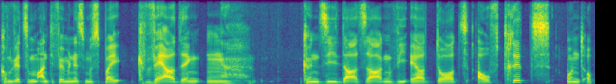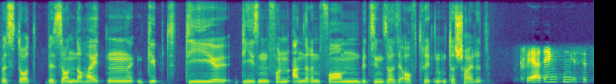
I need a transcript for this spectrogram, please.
Kommen wir zum Antifeminismus bei Querdenken. Können Sie da sagen, wie er dort auftritt und ob es dort Besonderheiten gibt, die diesen von anderen Formen bzw. Auftreten unterscheidet? Querdenken ist jetzt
